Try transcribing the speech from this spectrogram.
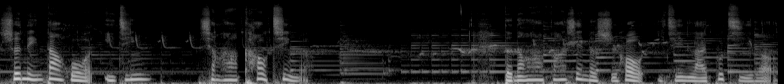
森林大火已经向她靠近了。等到她发现的时候，已经来不及了。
